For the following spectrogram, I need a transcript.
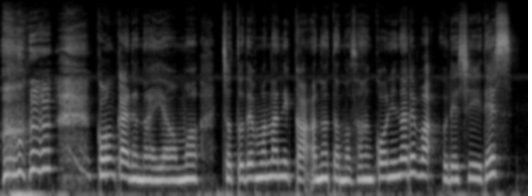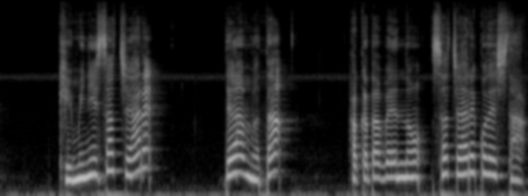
今回の内容もちょっとでも何かあなたの参考になれば嬉しいです。君に幸あれ。ではまた。博多弁の幸あれ子でした。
